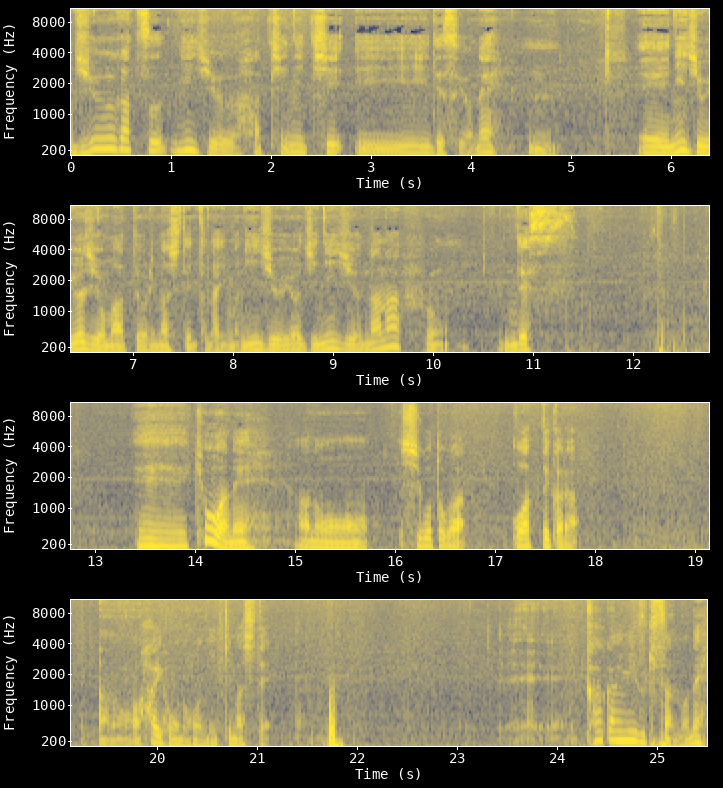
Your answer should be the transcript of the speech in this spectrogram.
10月28日ですよね、うん。えー、24時を回っておりましてただいま24時27分です。えー、今日はねあのー、仕事が終わってからあの、ハイホーの方に行きまして、えー、川上瑞希さんのね、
